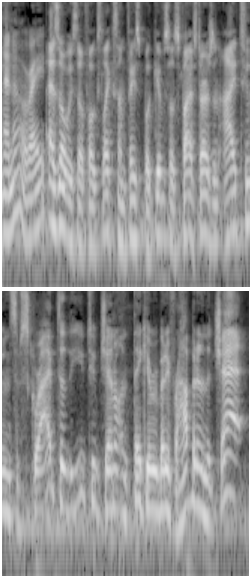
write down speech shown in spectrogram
I know, right? As always, though, folks, like us on Facebook, give us those five stars on iTunes, subscribe to the YouTube channel, and thank you everybody for hopping in the chat.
